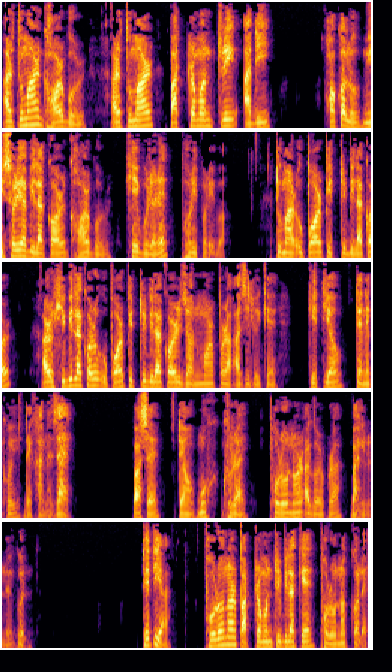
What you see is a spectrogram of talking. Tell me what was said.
আৰু তোমাৰ ঘৰবোৰ আৰু তোমাৰ পাত্ৰমন্ত্ৰী আদি সকলো মিছৰীয়াবিলাকৰ ঘৰবোৰ সেইবোৰেৰে ভৰি পৰিব। তোমাৰ ওপৰ পিতৃবিলাকৰ আৰু সিবিলাকৰো ওপৰ পিতৃবিলাকৰ জন্মৰ পৰা আজিলৈকে কেতিয়াও তেনেকৈ দেখা নাযায়। পাছে তেওঁ মুখ ঘূৰাই ফৰৌনৰ আগৰ পৰা বাহিৰলৈ গ'ল। তেতিয়া ফৰৌনৰ পাত্ৰমন্ত্ৰীবিলাকে ফৰৌনক কলে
